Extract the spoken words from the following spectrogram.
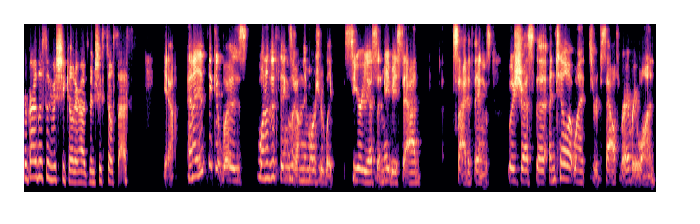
Regardless of if she killed her husband, she's still sus. Yeah. And I did think it was one of the things like on the more sort of like serious and maybe sad side of things was just that until it went sort of south for everyone,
